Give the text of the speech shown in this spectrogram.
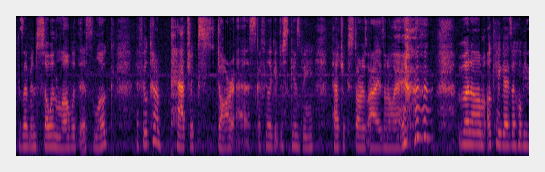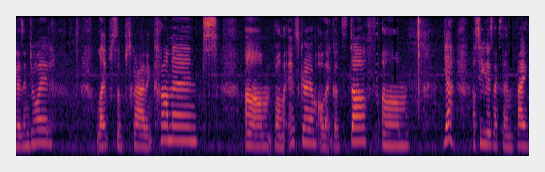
because I've been so in love with this look. I feel kind of Patrick Star-esque. I feel like it just gives me Patrick Star's eyes in a way. but um, okay guys, I hope you guys enjoyed. Like, subscribe, and comment. Um, follow my Instagram, all that good stuff. Um, yeah, I'll see you guys next time. Bye.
